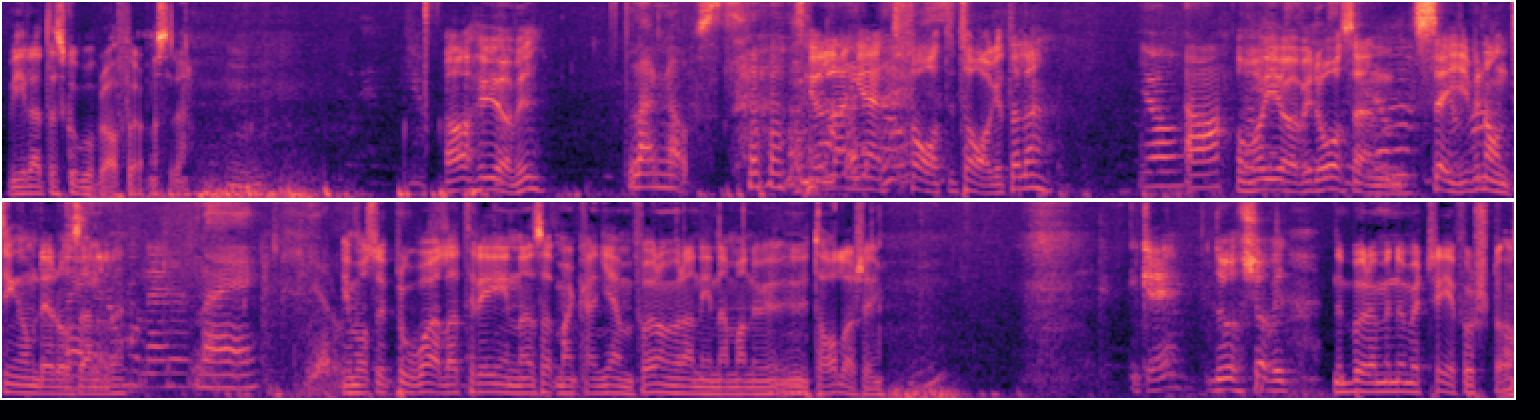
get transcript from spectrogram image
vill att det ska gå bra för dem. Och sådär. Ja, hur gör vi? Langost. Ska jag langa ett fat i taget eller? Ja. ja. Och vad gör vi då sen? Säger vi någonting om det då sen eller? Nej, Vi måste ju prova alla tre innan så att man kan jämföra med varandra innan man nu uttalar sig. Okej, då kör vi. Nu börjar med nummer tre först då.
